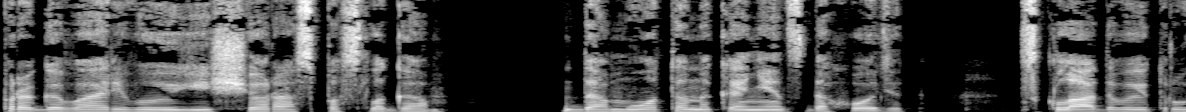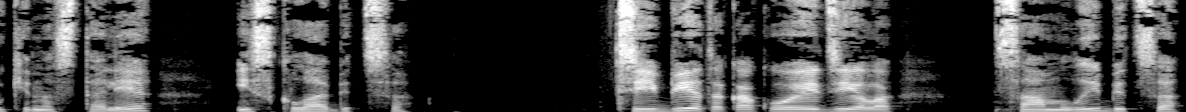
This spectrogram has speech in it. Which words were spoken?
проговариваю еще раз по слогам. До Мота, наконец, доходит. Складывает руки на столе и склабится. «Тебе-то какое дело?» Сам лыбится,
